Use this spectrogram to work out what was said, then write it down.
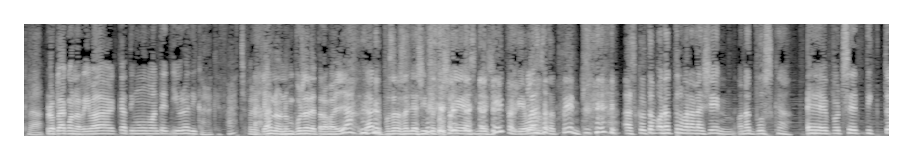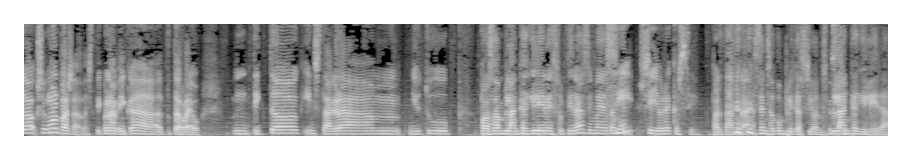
Clar. Però clar, quan arriba que tinc un momentet lliure, dic, ara què faig? Perquè clar, no, no em posaré a treballar. Clar, no posaràs a llegir tot això que ja has llegit, perquè ja ho has estat fent. Escolta'm, on et trobarà la gent? On et busca? Eh, pot ser TikTok, sóc molt pesada, estic una mica a tot arreu. Mm, TikTok, Instagram, YouTube... Posa en Blanca Aguilera i sortiràs immediatament? Sí, sí, jo crec que sí. Per tant, eh, sense complicacions. Blanca Aguilera,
